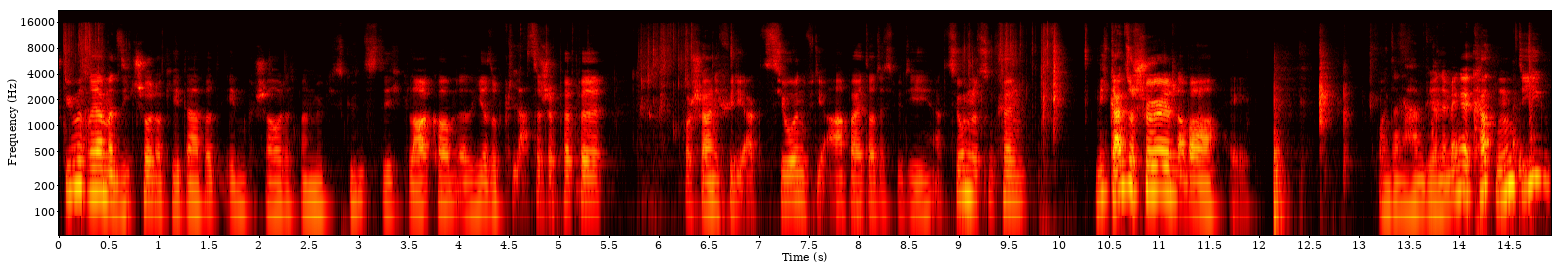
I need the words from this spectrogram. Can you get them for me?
Spielmaterial. Man sieht schon, okay, da wird eben geschaut, dass man möglichst günstig klarkommt. Also hier so klassische Pöppel. Wahrscheinlich für die Aktion, für die Arbeiter, dass wir die Aktion nutzen können. Nicht ganz so schön, aber hey, und dann haben wir eine Menge Karten, die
